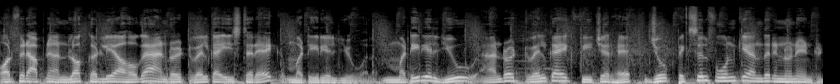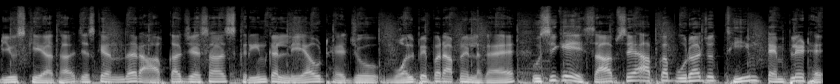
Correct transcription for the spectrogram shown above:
और फिर आपने अनलॉक कर लिया होगा एंड्रॉइड 12 का ईस्टर एग मटीरियल यू वाला। मटीरियल यू एंड्रॉइड 12 का एक फीचर है, जो पिक्सल फ़ोन के अंदर इन्होंने इंट्रोड्यूस किया था, जिसके अंदर आपका जैसा स्क्रीन का लेआउट है, जो वॉलपेपर आपने लगाया है, उसी के हिसाब से आपका पूरा जो थीम टेम्पलेट है,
